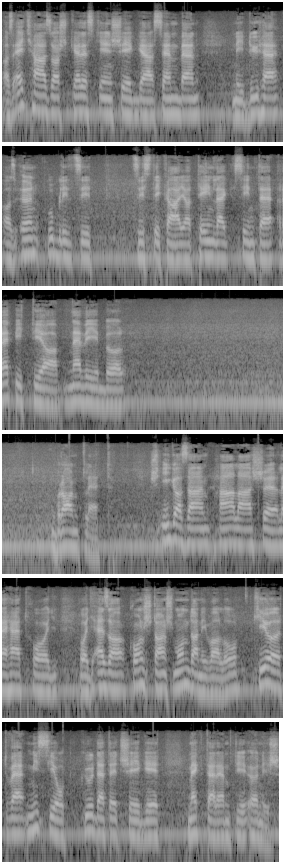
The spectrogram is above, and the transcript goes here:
Az egyházas kereszténységgel szemben dühe az ön publicisztikája tényleg szinte repíti a nevéből Brant lett és igazán hálás lehet, hogy, hogy ez a konstans mondani való kiöltve missziók küldetettségét megteremti ön is.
